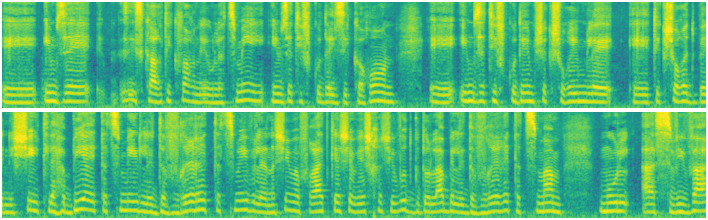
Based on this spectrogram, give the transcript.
אה, אם זה, הזכרתי כבר, ניהול עצמי, אם זה תפקודי זיכרון, אה, אם זה תפקודים שקשורים לתקשורת בין אישית, להביע את עצמי, לדברר את עצמי, ולאנשים עם הפרעת קשב יש חשיבות גדולה בלדברר את עצמם מול הסביבה,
